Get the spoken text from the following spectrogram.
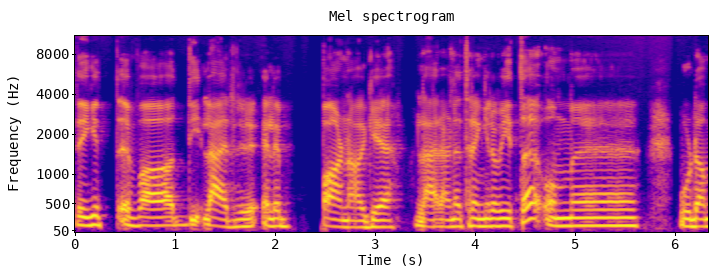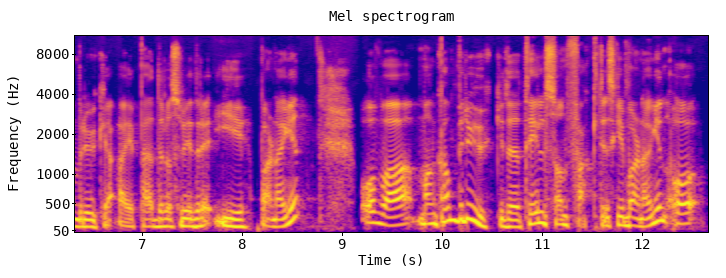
hva de lærer, eller barnehagelærerne trenger å vite om eh, hvordan bruke iPader osv. i barnehagen. Og hva man kan bruke det til sånn faktisk i barnehagen. Og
